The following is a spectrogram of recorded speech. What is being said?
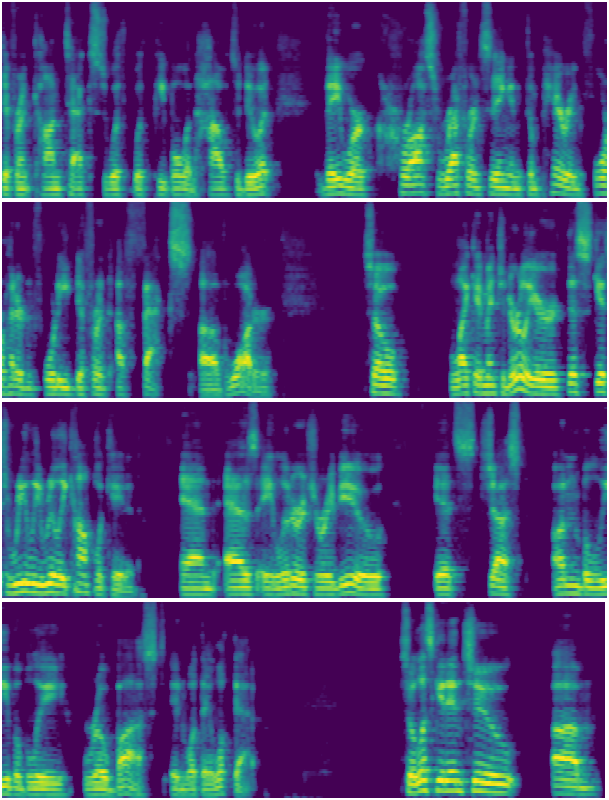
different contexts with, with people and how to do it, they were cross-referencing and comparing 440 different effects of water. So, like I mentioned earlier, this gets really, really complicated. And as a literature review, it's just unbelievably robust in what they looked at. So let's get into um,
